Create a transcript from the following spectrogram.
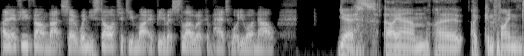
I don't know if you found that. So when you started, you might have been a bit slower compared to what you are now. Yes, I am. I, I can find,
